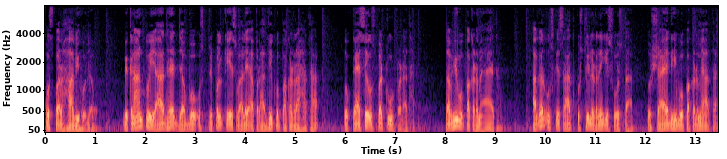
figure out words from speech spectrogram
उस पर हावी हो जाओ। विक्रांत को याद है, जब वो उस ट्रिपल केस वाले अपराधी को पकड़ रहा था तो कैसे उस पर टूट पड़ा था। तभी वो पकड़ में आया था। अगर उसके साथ कुश्ती लड़ने की सोचता तो शायद ही वो पकड़ में आता।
